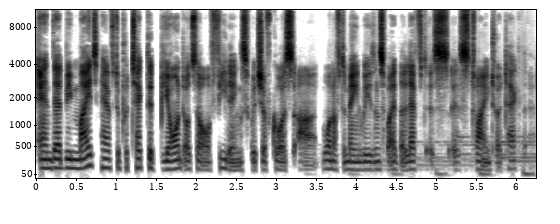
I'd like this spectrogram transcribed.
and that we might have to protect it beyond also our feelings, which of course are one of the main reasons why the left is, is trying to attack that.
